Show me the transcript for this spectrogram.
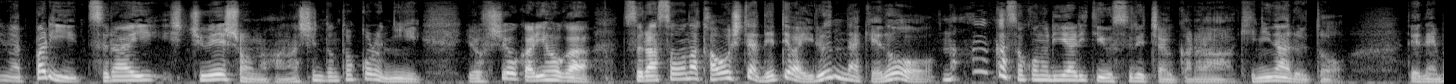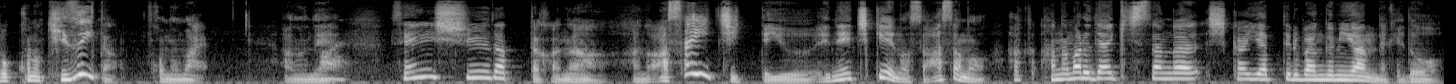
やっぱり辛いシチュエーションの話のところに、吉岡里帆が辛そうな顔しては出てはいるんだけど、なんかそこのリアリティ薄れちゃうから気になると。でね、僕この気づいたの、この前。あのね、はい先週だったかな、あの、朝一っていう NHK のさ、朝のは花丸大吉さんが司会やってる番組があるんだけど、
